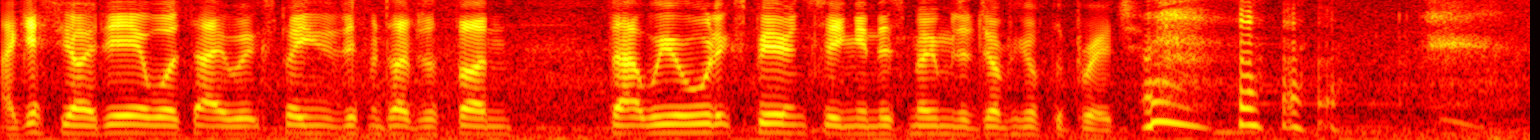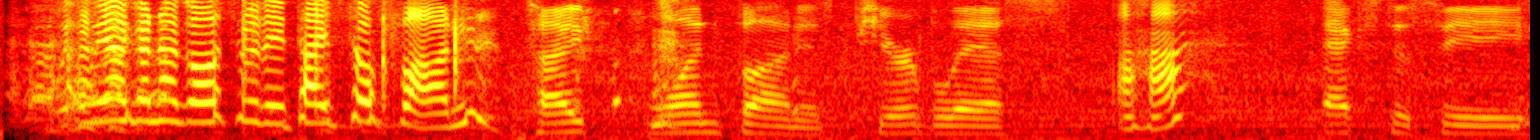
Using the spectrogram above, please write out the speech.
I guess the idea was that we were explaining the different types of fun that we were all experiencing in this moment of jumping off the bridge. We are gonna go through the types of fun. Type 1 fun is pure bliss, Uh huh. ecstasy.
